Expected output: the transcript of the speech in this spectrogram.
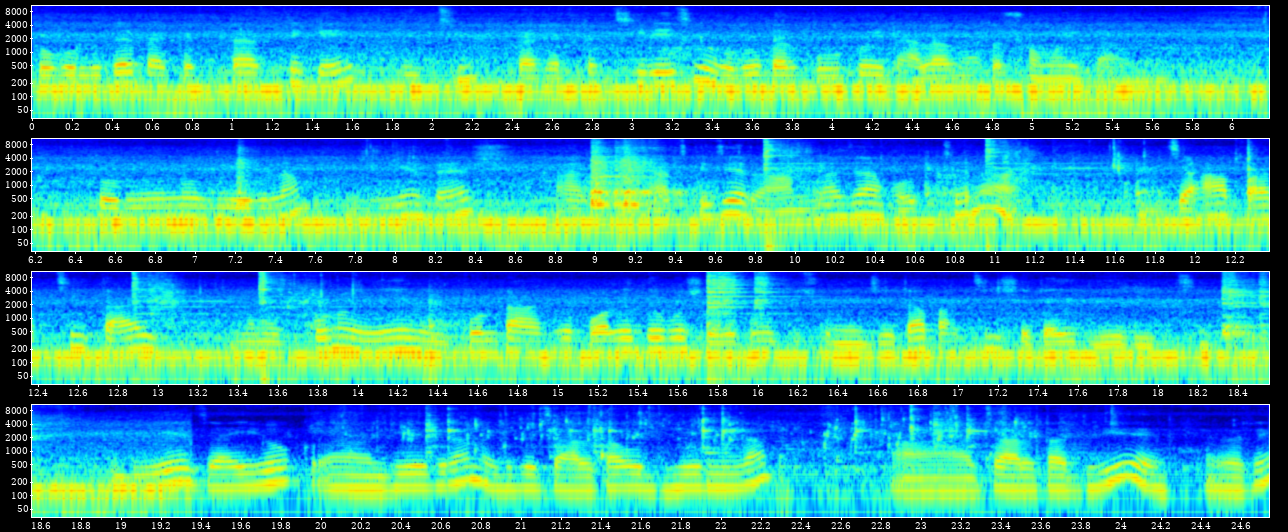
তো হলুদের প্যাকেটটার থেকে দিচ্ছি, প্যাকেটটা ছিঁড়েছি, হলুদ আর কৌটোই ঢালার মতো সময় পাইনি। তো নুনও দিয়ে দিলাম, দিয়ে ব্যাস আর আজকে যে রান্না যা হচ্ছে না, যা পাচ্ছি তাই মানে কোনো ইয়ে নেই, কোনটা আগে পরে দেবো সেরকম কিছু নেই, যেটা পাচ্ছি সেটাই দিয়ে দিচ্ছি। দিয়ে যাই হোক দিয়ে দিলাম, এদিকে চালটাও ধুয়ে নিলাম, আর চালটা ধুয়ে এবারে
